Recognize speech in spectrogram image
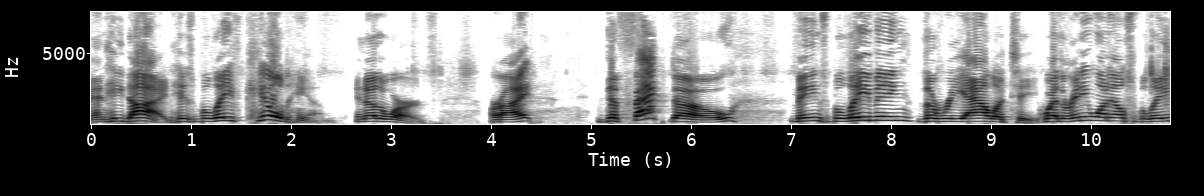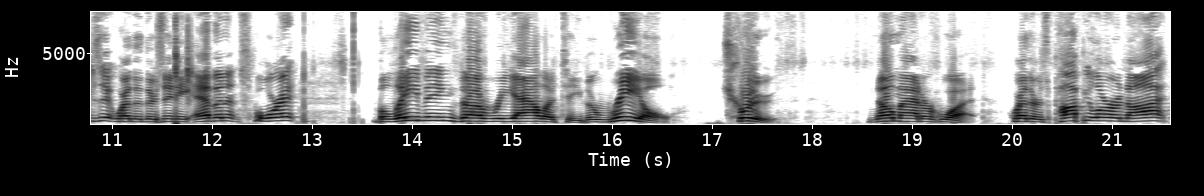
And he died. His belief killed him. In other words, all right? De facto means believing the reality. Whether anyone else believes it, whether there's any evidence for it, believing the reality, the real truth no matter what. Whether it's popular or not,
